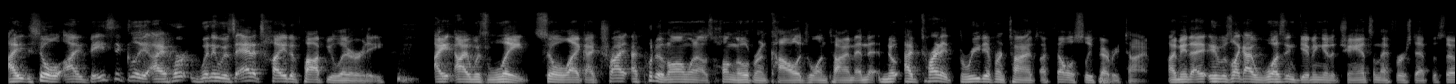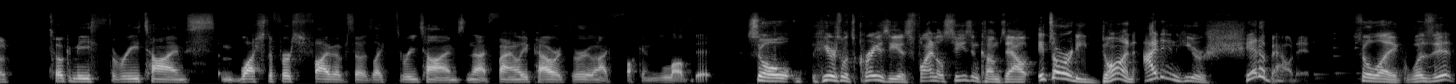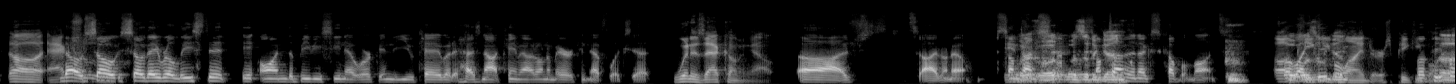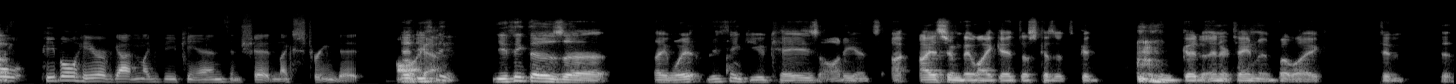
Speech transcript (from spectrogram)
I so I basically I heard when it was at its height of popularity, I I was late. So like I tried I put it on when I was hungover in college one time, and no, I tried it three different times. I fell asleep every time. I mean, I, it was like I wasn't giving it a chance on that first episode. took me three times watched the first five episodes like three times and then i finally powered through and i fucking loved it So here's what's crazy: is final season comes out, it's already done. I didn't hear shit about it. So like, was it uh actually? no so so they released it on the bbc network in the uk but it has not came out on american netflix yet when is that coming out? uh i don't know Sometimes what soon. was it sometime again? in the next couple months Oh, like, Peaky people- Blinders. Peaky but Blinders. people people here have gotten like vpns and shit and like streamed it Yeah, do you Okay. think do you think those uh like what, what do you think UK's audience I, I assume they like it just because it's good good entertainment, but like did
